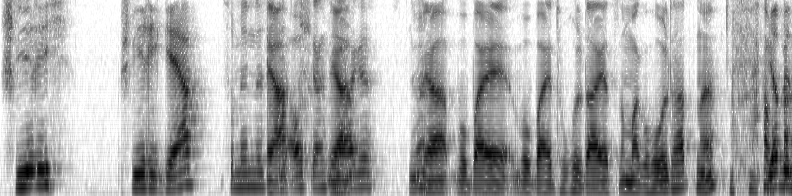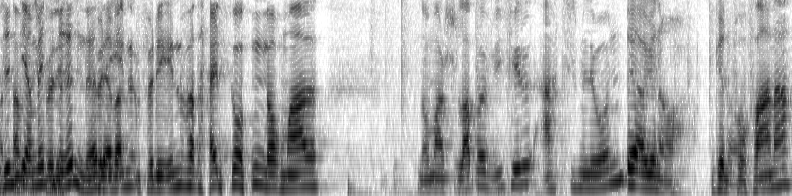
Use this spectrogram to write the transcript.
schwierig. Schwieriger zumindest, ja, die Ausgangslage. Ja. Ne? ja, wobei, wobei Tuchel da jetzt nochmal geholt hat. Ne? Ja, wir sind ja mittendrin. Ne? Für, die, für die Innenverteidigung nochmal noch mal Schlappe, wie viel? 80 Millionen? Ja, genau. genau. Fofana?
